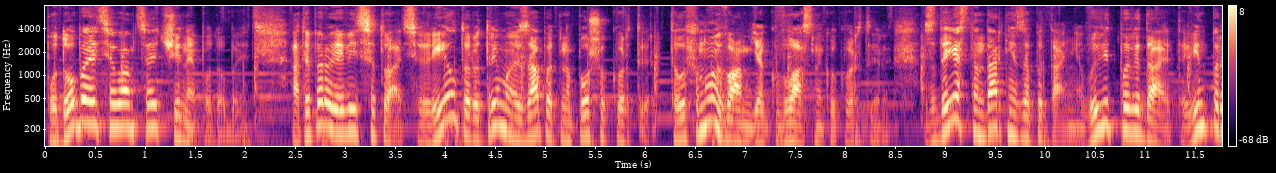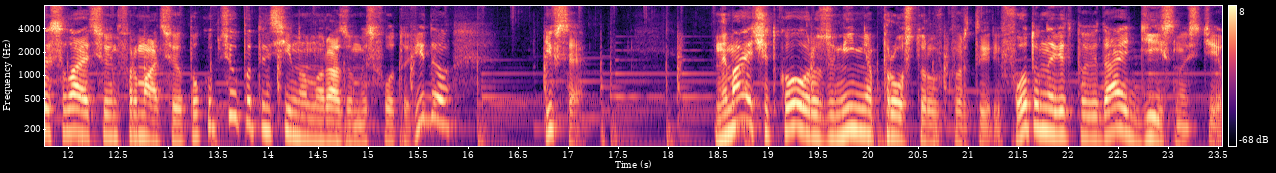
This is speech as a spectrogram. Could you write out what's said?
Подобається вам це чи не подобається? А тепер уявіть ситуацію: ріелтор отримує запит на пошук квартири, телефонує вам як власнику квартири, задає стандартні запитання. Ви відповідаєте. Він пересилає цю інформацію покупцю потенційному разом із фото, відео, і все. Немає чіткого розуміння простору в квартирі. Фото не відповідають дійсності.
